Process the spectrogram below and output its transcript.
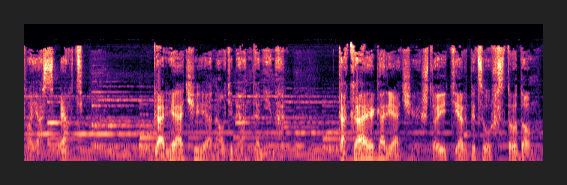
твоя смерть. Горячая она у тебя, Антонина. Такая горячая, что и терпится уж с трудом.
